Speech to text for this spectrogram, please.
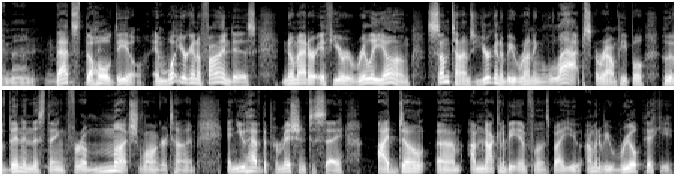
Amen. That's the whole deal. And what you're going to find is no matter if you're really young, sometimes you're going to be running laps around people who have been in this thing for a much longer time. And you have the permission to say, I don't, um, I'm not going to be influenced by you. I'm going to be real picky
